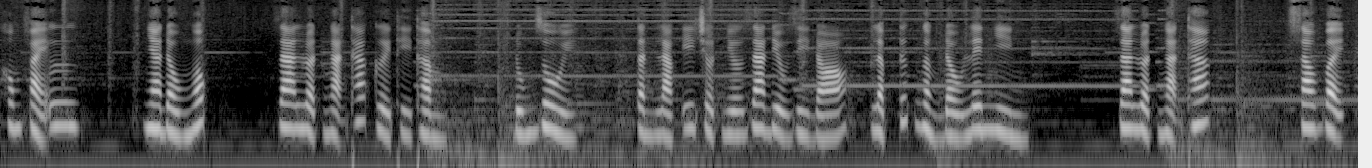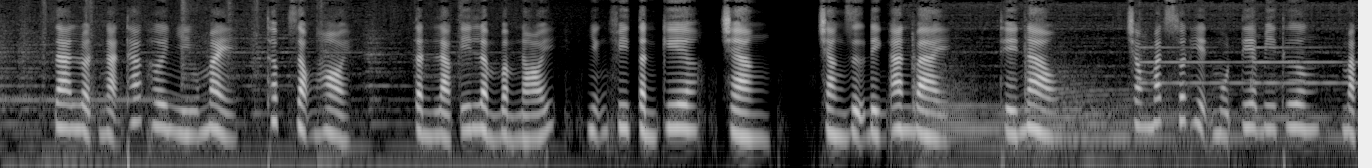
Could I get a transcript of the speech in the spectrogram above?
không phải ư. Nhà đầu ngốc, gia luật ngạn thác cười thì thầm. Đúng rồi, tần lạc y chợt nhớ ra điều gì đó, lập tức ngẩng đầu lên nhìn. Gia luật ngạn thác, sao vậy? Gia luật ngạn thác hơi nhíu mày, thấp giọng hỏi. Tần lạc y lẩm bẩm nói, những phi tần kia, chàng, chàng dự định an bài, thế nào? Trong mắt xuất hiện một tia bi thương, mặc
